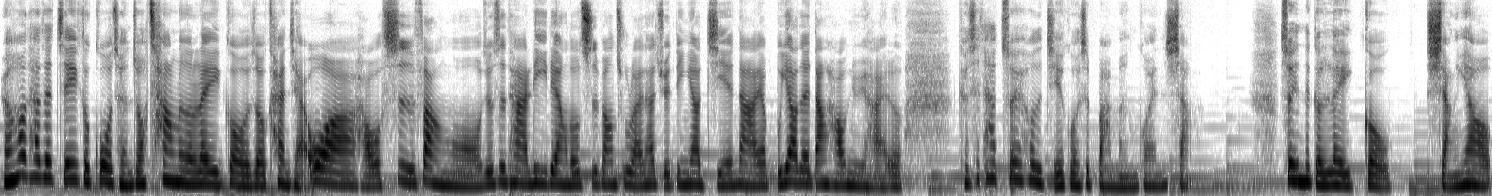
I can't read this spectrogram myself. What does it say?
然后他在这一个过程中唱了个 Let It Go 的时候，看起来哇，好释放哦，就是他的力量都释放出来，他决定要接纳，要不要再当好女孩了。可是他最后的结果是把门关上。所以那个 Let Go，想要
